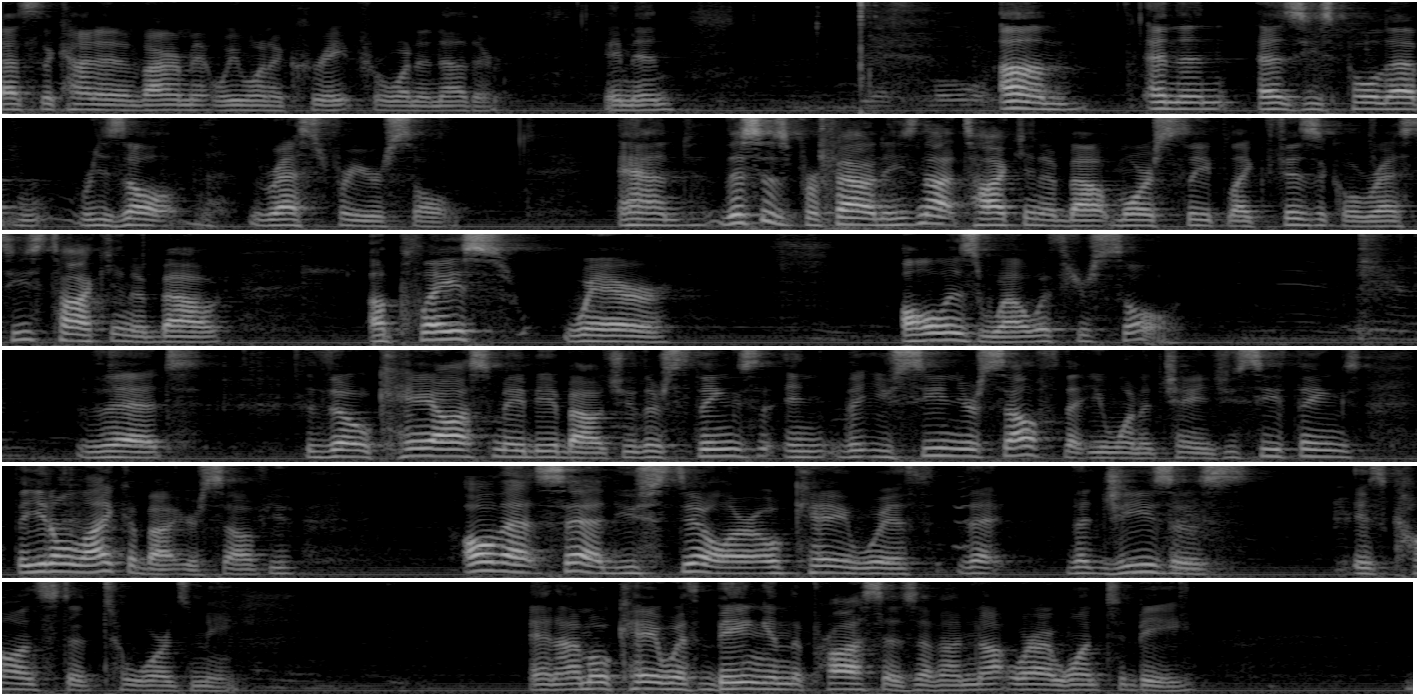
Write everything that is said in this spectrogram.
That's the kind of environment we want to create for one another. Amen. Yes, Lord. Um, and then, as he's pulled up, result, rest for your soul. And this is profound. He's not talking about more sleep like physical rest, he's talking about a place where all is well with your soul. That though chaos may be about you, there's things in, that you see in yourself that you want to change. You see things that you don't like about yourself. You, all that said, you still are okay with that, that Jesus is constant towards me. And I'm okay with being in the process of I'm not where I want to be,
